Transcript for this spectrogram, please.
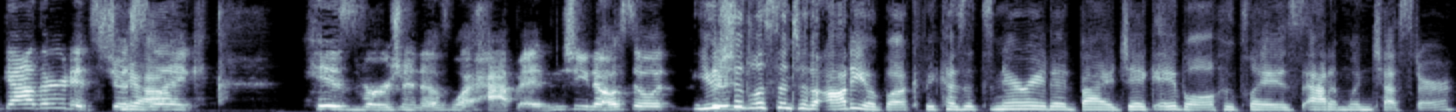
gathered. It's just Yeah. like his version of what happened, you know. So it, You should listen to the audiobook because it's narrated by Jake Abel, who plays Adam Winchester.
